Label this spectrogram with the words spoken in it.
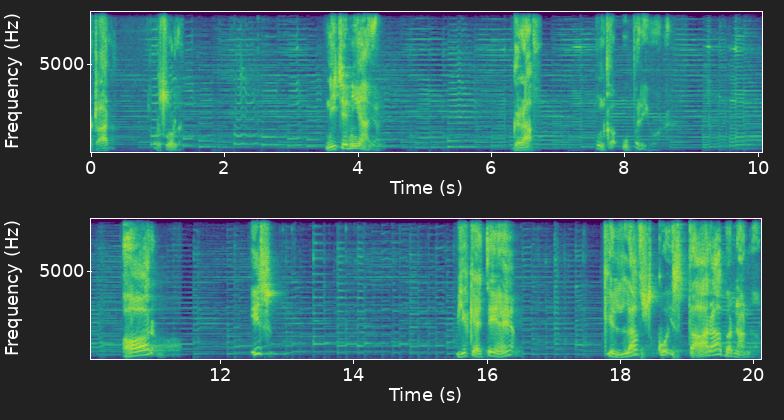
अठारह और सोलह। नीचे नहीं आया। ग्राफ उनका ऊपर ही हो रहा और इस ये कहते हैं कि लफ्ज को इस्तारा बनाना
